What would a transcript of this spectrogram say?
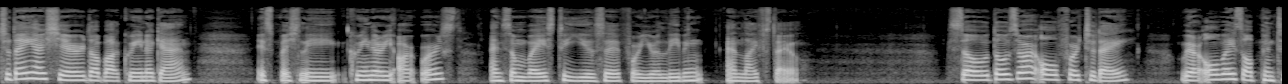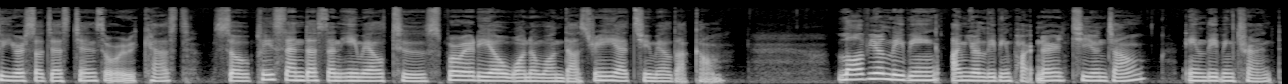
Today I shared about green again, especially greenery artworks and some ways to use it for your living and lifestyle. So, those are all for today. We are always open to your suggestions or requests, so please send us an email to sportradio101.3 at gmail.com. Love your living. I'm your living partner, Ji-Yun in Living Trend.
